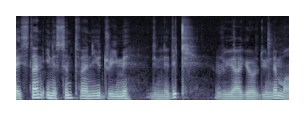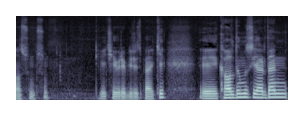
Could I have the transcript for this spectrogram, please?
Waits'ten Innocent When You Dream'i dinledik. Rüya gördüğünde masumsun diye çevirebiliriz belki. Ee, kaldığımız yerden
